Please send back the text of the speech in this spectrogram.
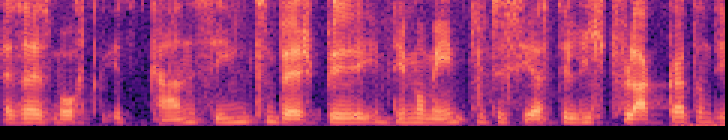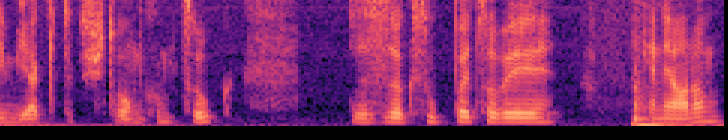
Also es macht jetzt keinen Sinn, zum Beispiel in dem Moment, wo das erste Licht flackert und ich merke, der Strom kommt zurück, dass ich sage, super, jetzt habe ich, keine Ahnung,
